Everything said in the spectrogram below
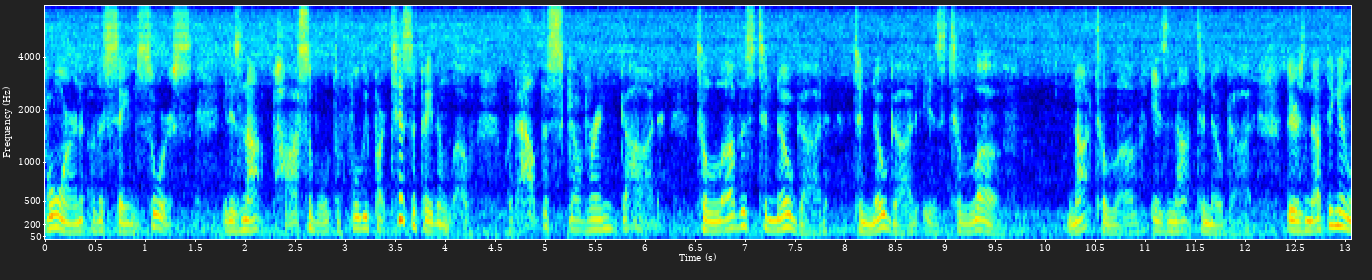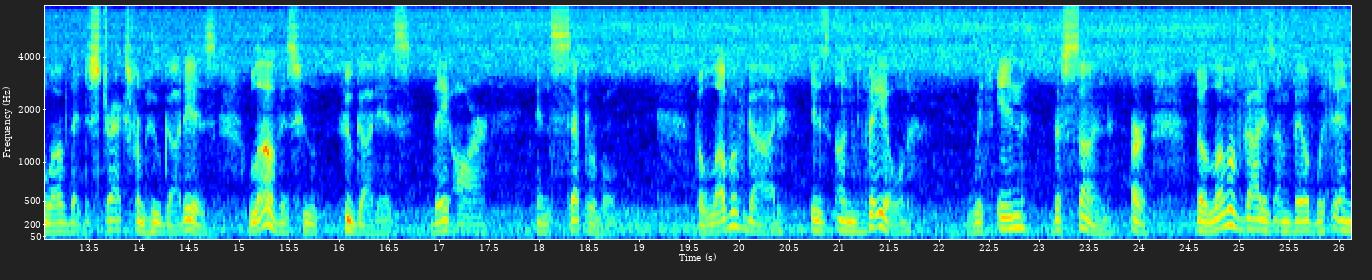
born of the same source. It is not possible to fully participate in love without discovering God. To love is to know God, to know God is to love. Not to love is not to know God. There is nothing in love that distracts from who God is. Love is who, who God is. They are inseparable. The love of God is unveiled within the Son, or the love of God is unveiled within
